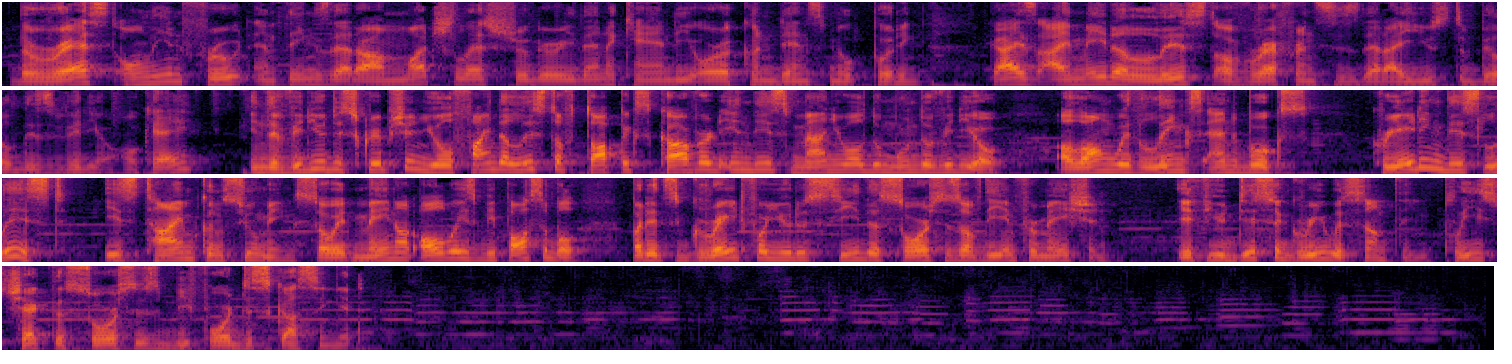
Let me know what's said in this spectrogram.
The rest only in fruit and things that are much less sugary than a candy or a condensed milk pudding. Guys, I made a list of references that I used to build this video, okay? In the video description, you'll find a list of topics covered in this Manual do Mundo video, along with links and books. Creating this list is time consuming, so it may not always be possible, but it's great for you to see the sources of the information. If you disagree with something, please check the sources before discussing it.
